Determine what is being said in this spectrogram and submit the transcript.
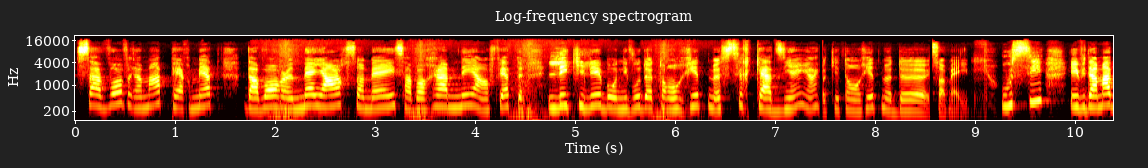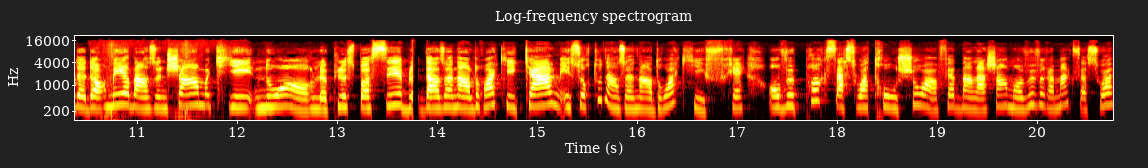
ça va vraiment permettre d'avoir un meilleur sommeil, ça va ramener en fait l'équilibre au niveau de ton rythme circadien, hein, qui est ton rythme de sommeil. Aussi, évidemment, de dormir dans une chambre qui est noire le plus possible, dans un endroit qui est calme et surtout dans un endroit qui est frais. On veut pas que ça soit trop chaud en fait dans la chambre, on veut vraiment que ça soit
